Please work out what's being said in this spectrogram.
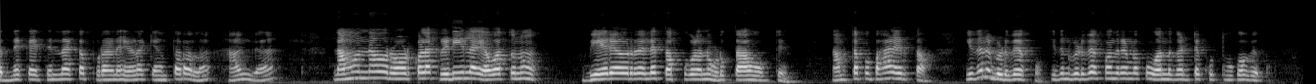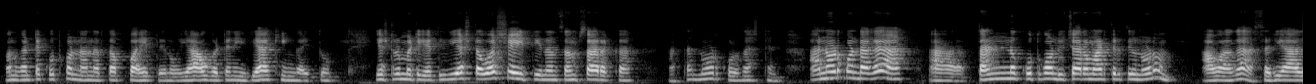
ಬದ್ನೆಕಾಯಿ ತಿನ್ನಕ್ಕೆ ಪುರಾಣ ಹೇಳಕ್ಕೆ ಅಂತಾರಲ್ಲ, ಹಂಗೆ ನಮ್ಮನ್ನು ನಾವು ನೋಡ್ಕೊಳಕ್ಕೆ ರೆಡಿ ಇಲ್ಲ ಯಾವತ್ತೂ ಬೇರೆಯವರಲ್ಲೇ ತಪ್ಪುಗಳನ್ನು ಹುಡುಕ್ತಾ ಹೋಗ್ತೀವಿ. ನಮ್ಮ ತಪ್ಪು ಭಾಳ ಇರ್ತಾವೆ. ಇದನ್ನು ಬಿಡಬೇಕು. ಇದನ್ನು ಬಿಡಬೇಕು ಅಂದ್ರೆ ಏನು ಒಂದು ಗಂಟೆ ಕೂತ್ಕೋಬೇಕು. ಒಂದು ಗಂಟೆ ಕೂತ್ಕೊಂಡು ನನ್ನ ತಪ್ಪು ಆಯ್ತೇನೋ ಯಾವ ಘಟನೆ ಇದು? ಯಾಕೆ ಹಿಂಗಾಯಿತು? ಎಷ್ಟರ ಮಟ್ಟಿಗೆ ಆಯ್ತು? ಇದು ಎಷ್ಟು ಅವಶ್ಯ ಐತಿ ನನ್ನ ಸಂಸಾರಕ್ಕೆ? ಅಂತ ನೋಡ್ಕೊಳ್ಳೋದು ಅಷ್ಟೇ ಆ ನೋಡ್ಕೊಂಡಾಗ ತಣ್ಣ ಕೂತ್ಕೊಂಡು ವಿಚಾರ ಮಾಡ್ತಿರ್ತೀವಿ ನೋಡು ಆವಾಗ ಸರಿಯಾದ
